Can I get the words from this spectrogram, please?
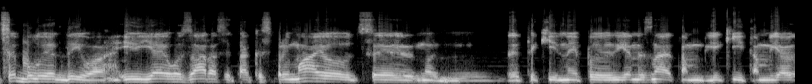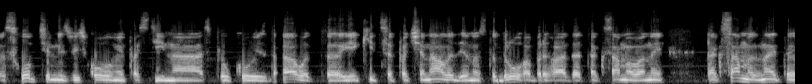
Це було як диво, і я його зараз і так і сприймаю. Це ну такі не я не знаю там, які там я з хлопцями з військовими постійно спілкуюсь. Да, от е, які це починали, 92-га бригада. Так само вони так само, знаєте,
